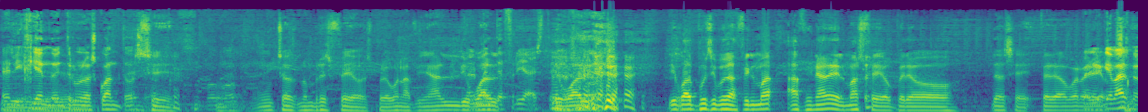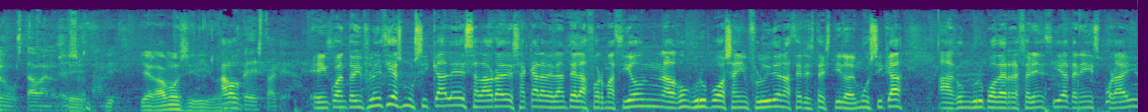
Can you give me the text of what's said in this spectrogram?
Eligiendo entre unos cuantos. Sí, muchos nombres feos, pero bueno, al final igual... Fría este. Igual, igual pusimos al, final el más feo, pero no sé, pero bueno. Pero el que más nos gustaba, no sé. llegamos y. Algo que destaque. En cuanto a influencias musicales, a la hora de sacar adelante la formación, ¿algún grupo os ha influido en hacer este estilo de música? ¿Algún grupo de referencia tenéis por ahí?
